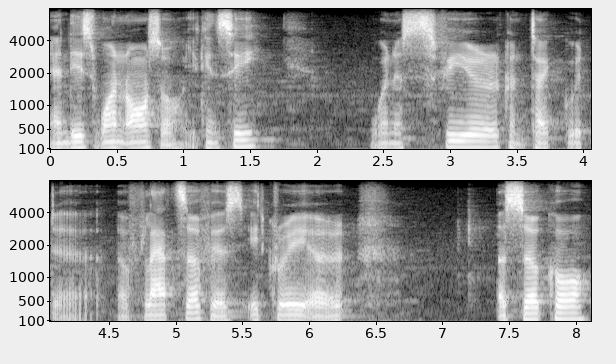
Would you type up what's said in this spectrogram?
And this one also you can see when a sphere contact with a, a flat surface it create a, a circle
